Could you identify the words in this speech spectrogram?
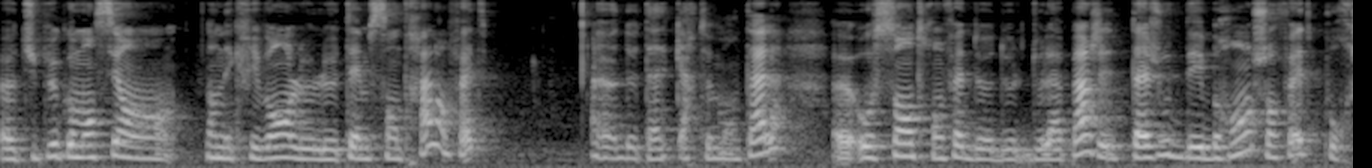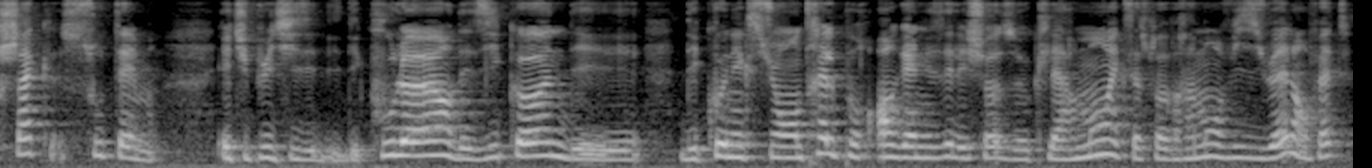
Euh, tu peux commencer en, écrivant le, thème central en fait euh, de ta carte mentale euh, au centre en fait de, la page et tu ajoutes des branches en fait pour chaque sous-thème. Et tu peux utiliser des, couleurs, des icônes, des, connexions entre elles pour organiser les choses clairement et que ça soit vraiment visuel en fait.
